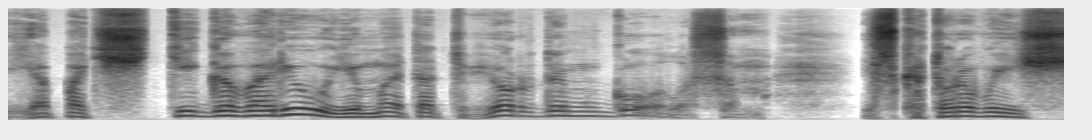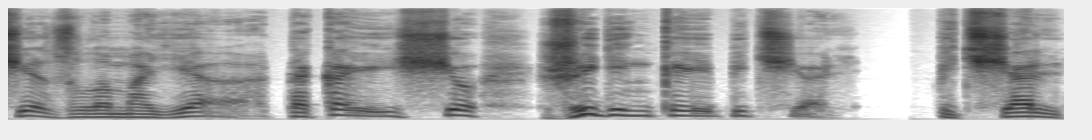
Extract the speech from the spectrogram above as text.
Я почти говорю им это твердым голосом, из которого исчезла моя, такая еще жиденькая печаль печаль,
